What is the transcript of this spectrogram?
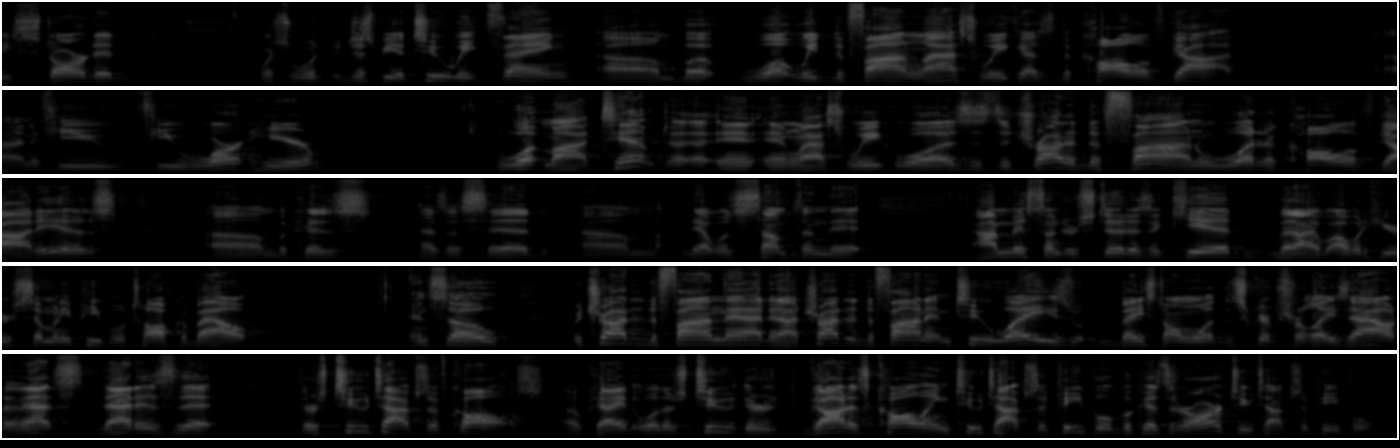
we started, which would just be a two week thing, um, but what we defined last week as the call of God. Uh, and if you if you weren't here, what my attempt uh, in, in, last week was is to try to define what a call of God is, um, because as I said, um, that was something that I misunderstood as a kid, but I, I would hear so many people talk about, and so we tried to define that, and I tried to define it in two ways based on what the Scripture lays out, and that's that is that there's two types of calls. Okay, well, there's two. There, God is calling two types of people because there are two types of people.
